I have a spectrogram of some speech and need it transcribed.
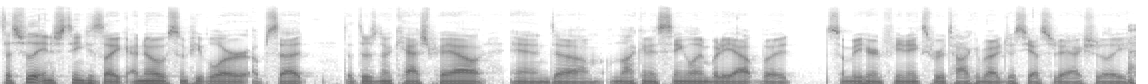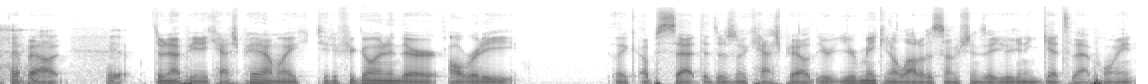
that's really interesting because like I know some people are upset that there's no cash payout, and um, I'm not going to single anybody out, but somebody here in Phoenix we were talking about just yesterday actually about yeah. there not being a cash payout. I'm like, dude, if you're going in there already like upset that there's no cash payout, you're you're making a lot of assumptions that you're going to get to that point.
